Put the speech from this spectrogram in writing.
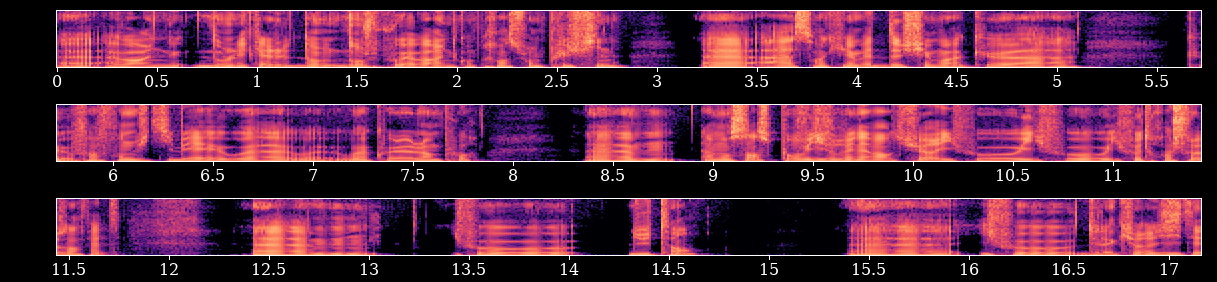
euh, avoir une, dont, lesquels, dont, dont je pouvais avoir une compréhension plus fine euh, à 100 km de chez moi que, à, fin fond du Tibet ou à, ou à- Kuala Lumpur. Euh, à mon sens, pour vivre une aventure, il faut, il faut, il faut trois choses en fait. Euh, il faut du temps, euh, il faut de la curiosité,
